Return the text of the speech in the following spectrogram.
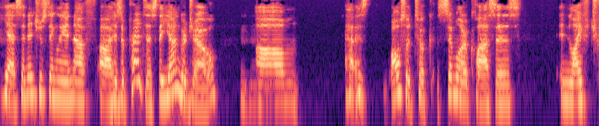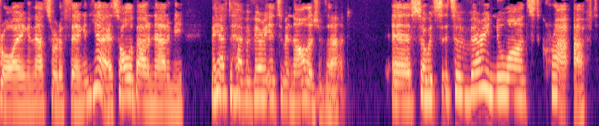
yes and interestingly enough uh, his apprentice the younger joe mm-hmm. um, has also took similar classes in life drawing and that sort of thing. And yeah, it's all about anatomy. They have to have a very intimate knowledge of that. Uh, so it's it's a very nuanced craft.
